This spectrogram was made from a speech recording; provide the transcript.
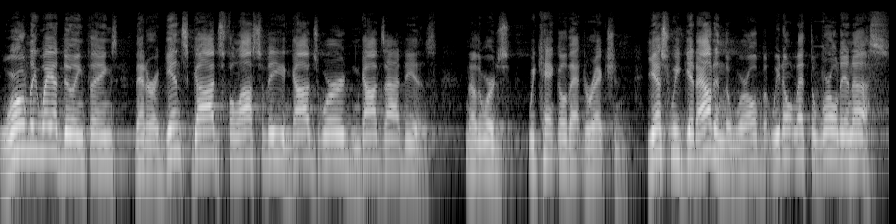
worldly way of doing things that are against God's philosophy and God's word and God's ideas. In other words, we can't go that direction. Yes, we get out in the world, but we don't let the world in us.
